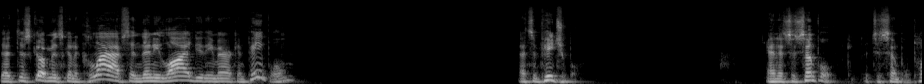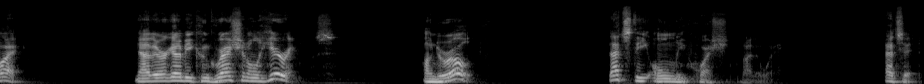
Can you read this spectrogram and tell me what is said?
that this government's going to collapse and then he lied to the American people, that's impeachable. And it's a simple, it's a simple play. Now there are going to be congressional hearings under oath. That's the only question, by the way. That's it.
